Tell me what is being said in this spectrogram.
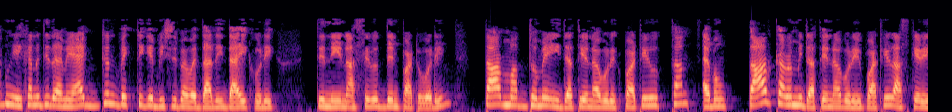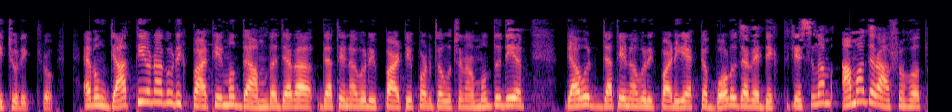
এবং এখানে যদি আমি একজন ব্যক্তিকে বিশেষভাবে দাঁড়িয়ে দায়ী করি, তিনি নাসির উদ্দিন পাটোয়ারি। তার মাধ্যমে এই জাতীয় নাগরিক পার্টির উত্থান এবং তার কারণে জাতীয় নাগরিক পার্টির আজকের এই চরিত্র। এবং জাতীয় নাগরিক পার্টির মধ্যে আমরা যারা জাতীয় নাগরিক পার্টির পর্যালোচনার মধ্যে দিয়ে জাতীয় নাগরিক পার্টি একটা বড় জায়গায় দেখতে চেয়েছিলাম আমাদের আশাহত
